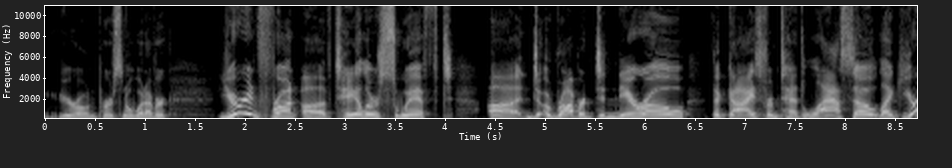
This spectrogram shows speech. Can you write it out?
your own personal whatever. You're in front of Taylor Swift, uh, D- Robert De Niro, the guys from Ted Lasso. Like you're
